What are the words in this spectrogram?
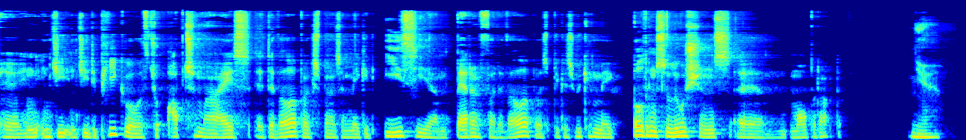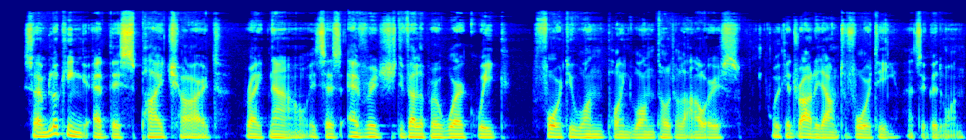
uh, in, in, G, in, GDP growth to optimize a developer experience and make it easier and better for developers because we can make building solutions um, more productive. Yeah. So I'm looking at this pie chart right now. It says average developer work week 41.1 total hours. We could round it down to 40. That's a good one.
